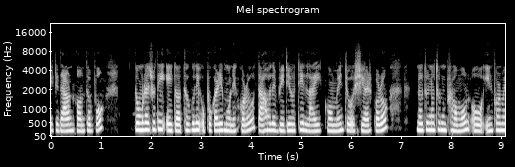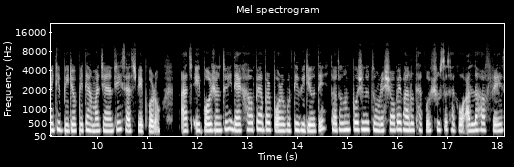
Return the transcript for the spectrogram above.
একটি দারুণ গন্তব্য। তোমরা যদি এই তথ্যগুলি উপকারী মনে করো, তাহলে ভিডিওটি লাইক, কমেন্ট ও শেয়ার করো। নতুন নতুন ভ্রমণ ও ইনফরমেটিভ ভিডিও পেতে আমার চ্যানেলটি সাবস্ক্রাইব করো। আজ এই পর্যন্তই। দেখা হবে আবার পরবর্তী ভিডিওতে ততক্ষণ পর্যন্ত তোমরা সবাই ভালো থাকো, সুস্থ থাকো। আল্লাহ হাফেজ।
